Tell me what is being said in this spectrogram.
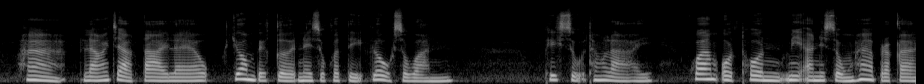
5. หลังจากตายแล้ว ย่อมไปเกิดในสุคติโลกสวรรค์ ภิกษุทั้งหลาย ความอดทนมีอนิสงส์ห้าประการ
